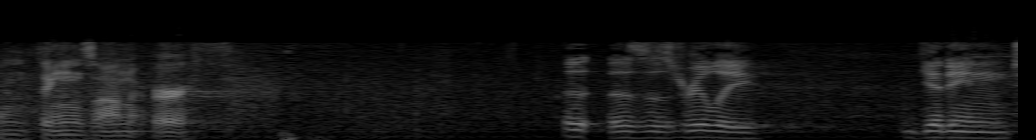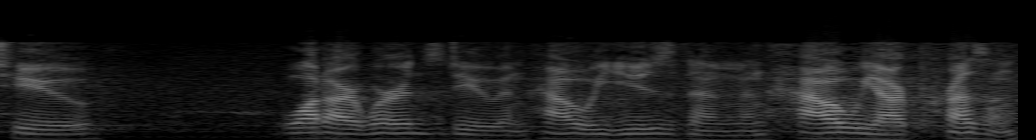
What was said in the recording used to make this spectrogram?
and things on earth. This is really getting to what our words do and how we use them and how we are present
